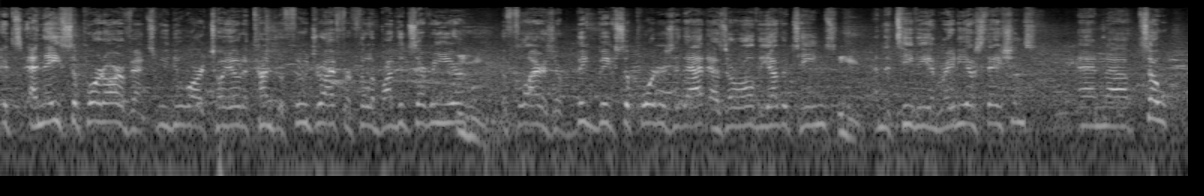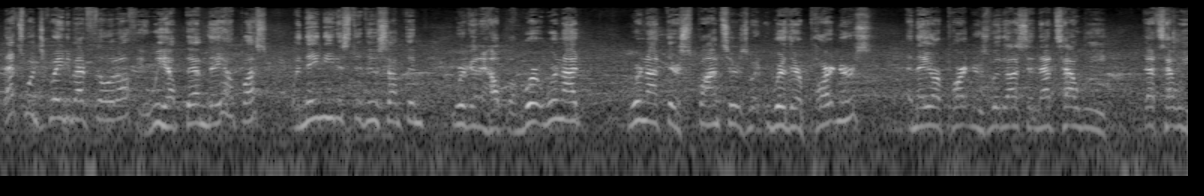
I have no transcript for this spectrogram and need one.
it's and they support our events. We do our Toyota Tundra food drive for Philabundance every year. Mm-hmm. The Flyers are big, big supporters of that, as are all the other teams Mm-hmm. and the TV and radio stations. And uh, so that's what's great about Philadelphia. We help them, they help us. When they need us to do something, we're going to help them. We're, we're not we're not their sponsors. We're, we're their partners, and they are partners with us. And that's how we that's how we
